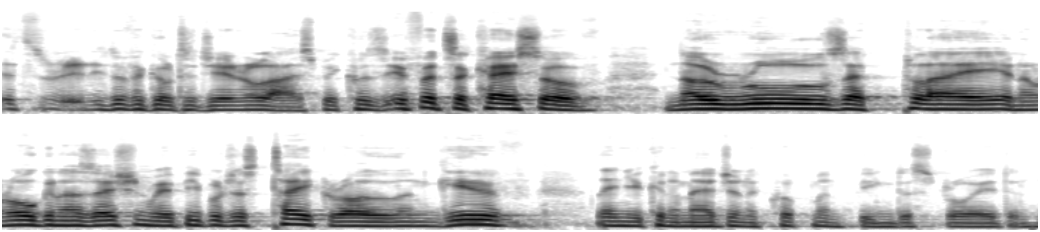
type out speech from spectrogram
it's really difficult to generalize because if it's a case of no rules at play in an organization where people just take rather than give, then you can imagine equipment being destroyed. And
